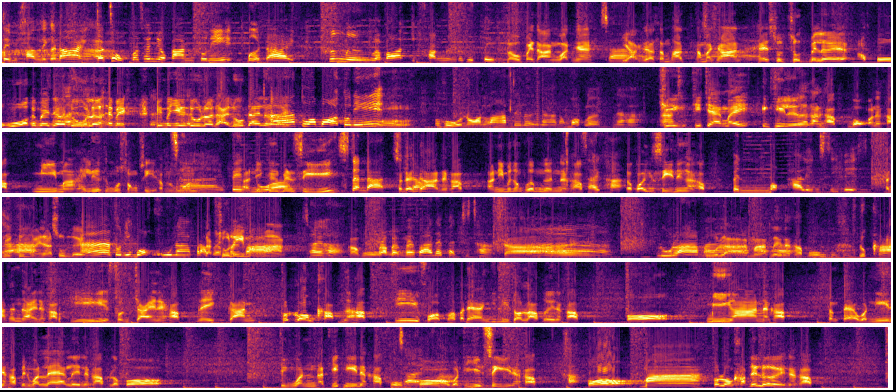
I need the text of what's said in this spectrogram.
เต็มคันเลยก็ได้อ่ากระจกก็เช่นเดียวกันตัวนี้เปิดได้ครึ่งหนึงแล้วก็อีกครั้งหนึ่งก็คือเต็ม เราไปต่างจังหวัดไง ใช่อยากจะสัมผัสธรรมชาติใช่ ให้สุด ๆ ไปเลย เอาโปรหัวขึ้นไปเดินดูเลย ไปขึ้นมายืนดูเลยถ่ายรูปได้เลย อ่าตัวเบาะตัวนี้โอ้ โอ้โหนอนราบได้เลยนะคะต้องบอกเลยนะคะที่ที่แจ้งไหมอีกทีเลยแล้วกันครับเบาะนะครับ มีมาให้เลือกทั้งหมด 2 สีครับน้องนนท์ใช่เป็นอันนี้ตัว คือเป็นสี สแตนดาร์ด สแตนดาร์ดนะครับ อันนี้ไม่ต้องเพิ่มเงินนะครับ ใช่ค่ะ แล้วก็อีกสีหนึงอะครับ เป็นเบอกพาเลนสีเบสอันนี้คือใหม่ล่าสุดเลยอ่าตัวนี้เบอกคู่หน้าปรับแบบไฟ Luxury ฟ้ามากใช่ค่ะครับผมปรับแบบไฟฟ้าได้แผ่นทิศทางใช่อ่าหรูหรามากหรูหรามากเลยนะครับผมลูกค้าท่านใดนะครับที่สนใจนะครับในการทดลองขับนะครับ ที่ฟอร์ดพระประแดงยินดีต้อนรับเลยนะครับ ก็มีงานนะครับ ตั้งแต่วันนี้นะครับเป็นวันแรกเลยนะครับ แล้วก็ถึงวันอาทิตย์นี้นะครับ ผมใช่ค่ะก็วันที่ 24 นะครับค่ะก็มาทดลองขับได้เลยนะครับ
